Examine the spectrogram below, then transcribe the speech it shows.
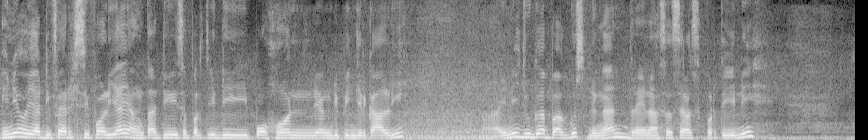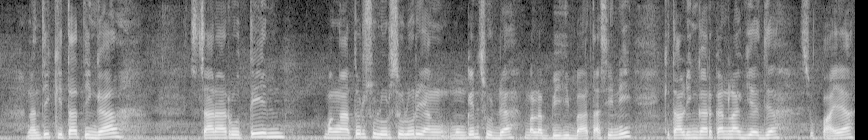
Ini Hoya diversifolia yang tadi seperti di pohon yang di pinggir kali Nah, ini juga bagus dengan drainase sel seperti ini. Nanti kita tinggal secara rutin mengatur sulur-sulur yang mungkin sudah melebihi batas ini, kita lingkarkan lagi aja supaya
